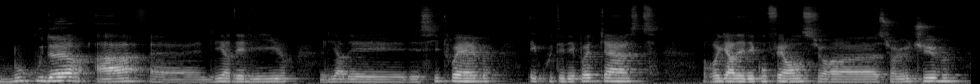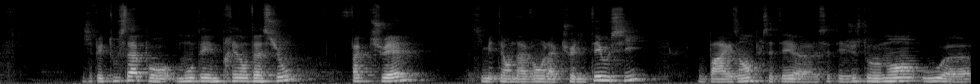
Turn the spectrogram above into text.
beaucoup d'heures à euh, lire des livres, lire des, sites web, écouter des podcasts, regarder des conférences sur, euh, sur YouTube. J'ai fait tout ça pour monter une présentation factuelle qui mettait en avant l'actualité aussi, par exemple, euh, c'était juste au moment où euh,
